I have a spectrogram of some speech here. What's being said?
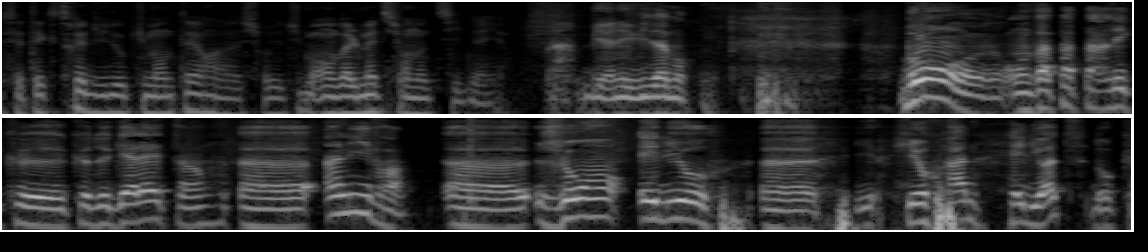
cet extrait du documentaire sur YouTube. On va le mettre sur notre site d'ailleurs. Ah, bien évidemment. Bon, on ne va pas parler que, que de galettes. Hein. Euh, un livre Johan Elio, Johann Elliot, donc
